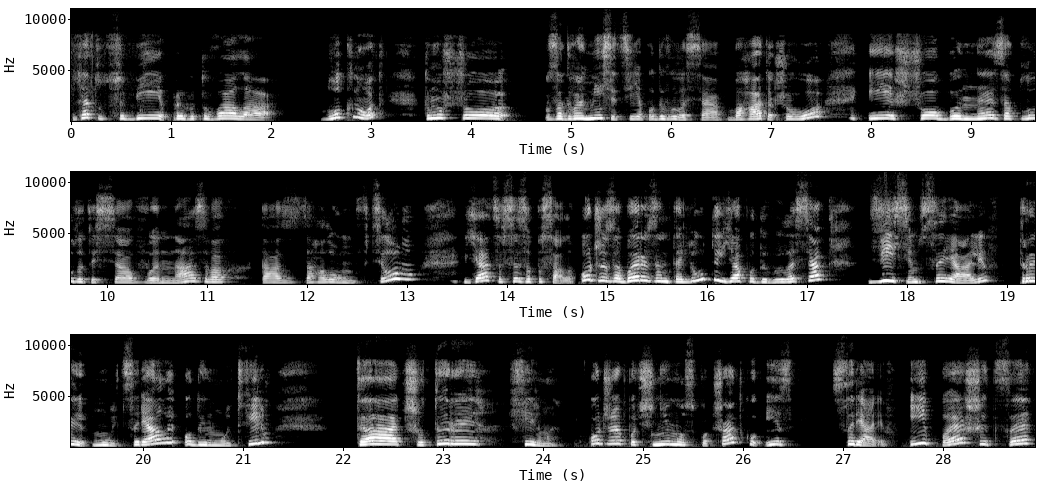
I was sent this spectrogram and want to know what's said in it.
Я тут собі приготувала блокнот, тому що за два місяці я подивилася багато чого, і щоб не заплутатися в назвах та загалом в цілому, я це все записала. Отже, за березень та лютий я подивилася 8 серіалів, 3 мультсеріали, 1 мультфільм та 4 фільми. Отже, почнімо спочатку із серіалів. І перший це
